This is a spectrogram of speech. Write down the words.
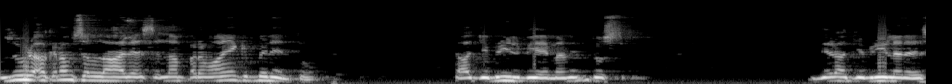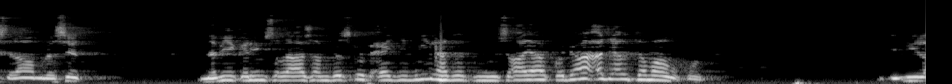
حضور اکرم صلی اللہ علیہ وسلم فرمائیں کہ بنیں تو۔ تا جبریل بھی ہے، میں نے دوست میرا جبریل علیہ السلام رسید۔ نبی کریم صلی اللہ علیہ وسلم دوست کو کہ اے جبریل، حضرت موسیٰ کجا اجل تمام کو جبریل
